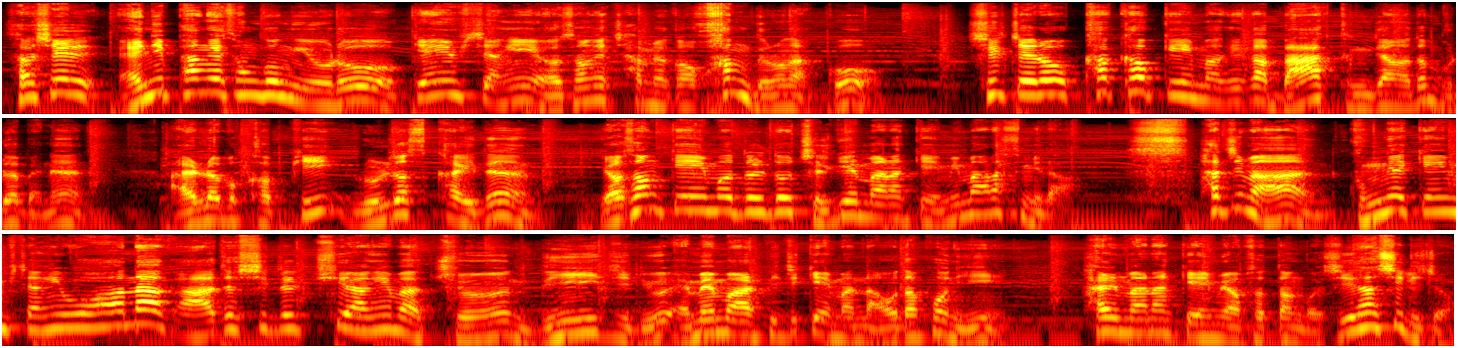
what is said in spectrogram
사실 애니팡의 성공 이후로 게임 시장에 여성의 참여가 확 늘어났고 실제로 카카오 게임하기가 막 등장하던 무렵에는 알러브 커피, 롤더 스카이 등 여성 게이머들도 즐길 만한 게임이 많았습니다. 하지만 국내 게임 시장이 워낙 아저씨들 취향에 맞춘 니지류 MMORPG 게임만 나오다 보니 할 만한 게임이 없었던 것이 사실이죠.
